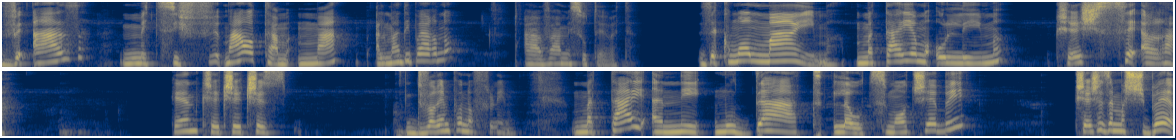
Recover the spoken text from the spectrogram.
ואז מציף, מה אותם, מה, על מה דיברנו? אהבה מסותרת. זה כמו מים, מתי הם עולים? כשיש סערה, כן? כש, כש, כשדברים פה נופלים. מתי אני מודעת לעוצמות שבי? כשיש איזה משבר,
